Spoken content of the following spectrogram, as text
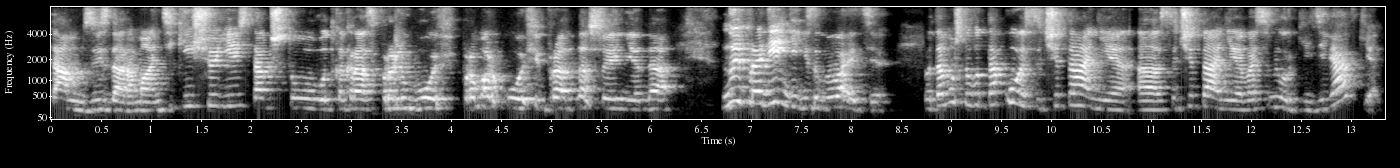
там звезда романтики еще есть так что вот как раз про любовь про морковь и про отношения да. Ну и про деньги не забывайте потому что вот такое сочетание а, сочетание восьмерки и девятки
